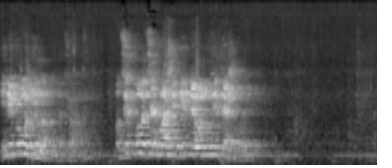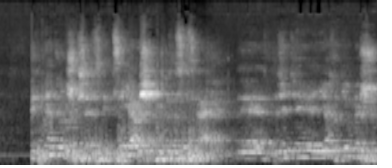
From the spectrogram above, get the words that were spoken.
І нікому діла до цього. По цих вулицях ваші діти і онуки теж ходять. Я кажу, що все це- це явище соціальне. Е, Значить, е, я хотів би, щоб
